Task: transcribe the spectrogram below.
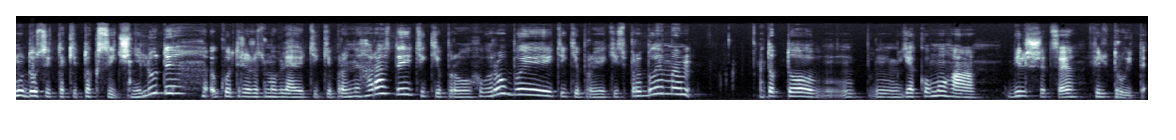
Ну, досить такі токсичні люди, котрі розмовляють тільки про негаразди, тільки про хвороби, тільки про якісь проблеми. Тобто, якомога більше це фільтруйте.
